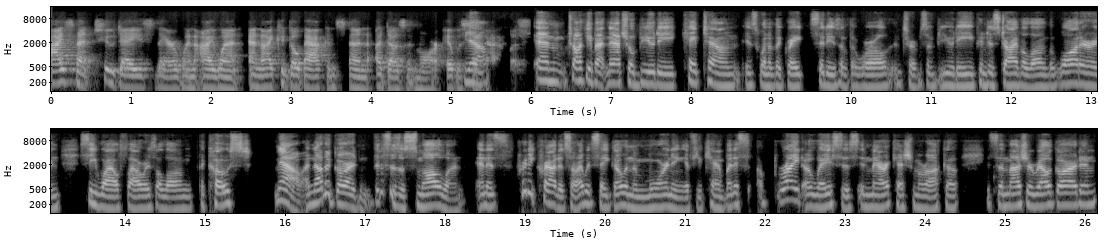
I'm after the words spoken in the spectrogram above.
I spent two days there when I went, and I could go back and spend a dozen more. It was yeah. fabulous. And talking about natural beauty, Cape Town is one of the great cities of the world in terms of beauty. You can just drive along the water and see wildflowers along the coast now, another garden. This is a small one and it's pretty crowded. So I would say go in the morning if you can, but it's a bright oasis in Marrakesh, Morocco. It's the Majorelle Garden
